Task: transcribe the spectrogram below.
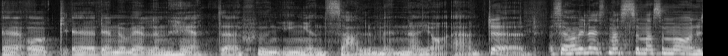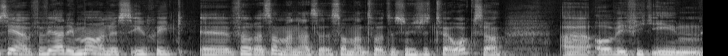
Eh, och eh, den novellen heter Sjung ingen psalm när jag är död. Sen har vi läst massor, massor manus igen. För vi hade ju manusinskick eh, förra sommaren, alltså sommaren 2022 också. Och vi fick in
